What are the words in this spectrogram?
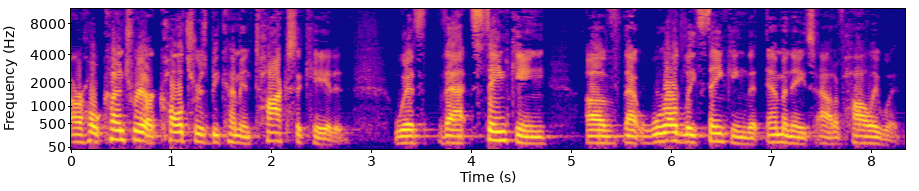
our whole country, our culture has become intoxicated with that thinking of that worldly thinking that emanates out of Hollywood.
